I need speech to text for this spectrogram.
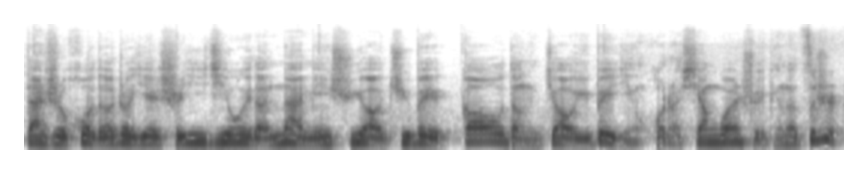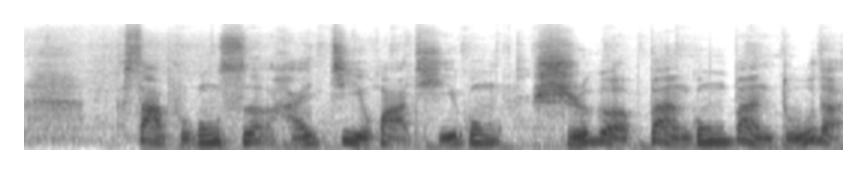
但是获得这些实习机会的难民需要具备高等教育背景或者相关水平的资质。萨普公司还计划提供十个半工半读的。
